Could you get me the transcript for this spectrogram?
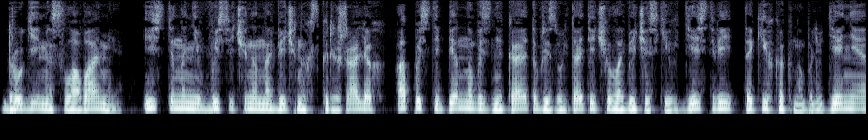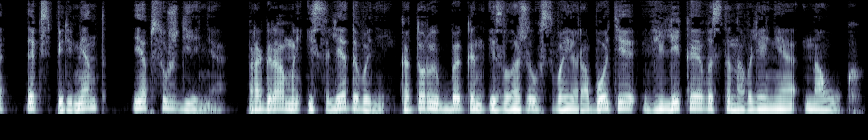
Другими словами, истина не высечена на вечных скрижалях, а постепенно возникает в результате человеческих действий, таких как наблюдение, эксперимент и обсуждение. Программы исследований, которую Бэкон изложил в своей работе «Великое восстановление наук».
